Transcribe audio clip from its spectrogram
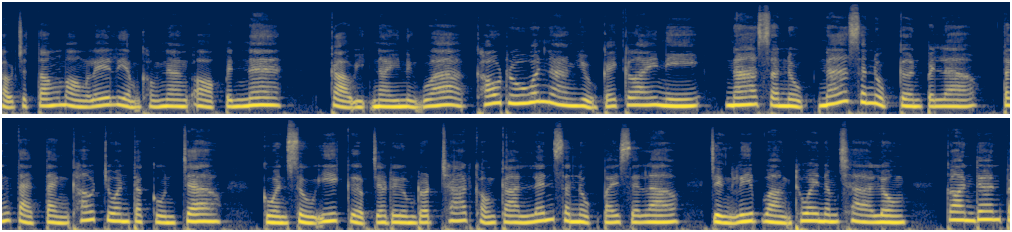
เขาจะต้องมองเล่เหลี่ยมของนางออกเป็นแน่ กล่าวอีกในหนึ่งว่า เขารู้ว่านางอยู่ใกล้ๆนี้ น่าสนุก น่าสนุกเกินไปแล้ว ตั้งแต่แต่งเข้าจวนตระกูลเจ้า กวนสูอี้เกือบจะลืมรสชาติของการเล่นสนุกไปเสียแล้ว จึงรีบวางถ้วยน้ำชาลง ก่อนเดินไป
